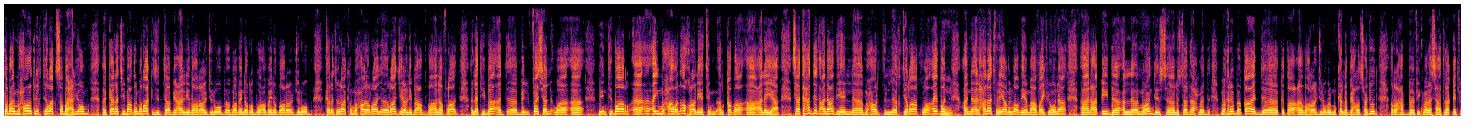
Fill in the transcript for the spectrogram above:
طبعا محاولة الاختراق صباح نعم. اليوم كانت في بعض المراكز التابعة لظهران الجنوب ما بين الربوع وبين ظهران الجنوب. كانت هناك محاولة راجلة لبعض الأفراد التي باءت بالفشل وبانتظار أي محاولة أخرى ليتم القضاء عليها. سأتحدث عن هذه محاولة الاختراق وأيضا عن الحالات في الأيام الماضية مع ضيفي هنا العقيد المهندس الأستاذ أحمد مخرب قائد قطاع ظهران الجنوب المكلف بحرس حدود. نرحب فيك معنا ساعة العقيد في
